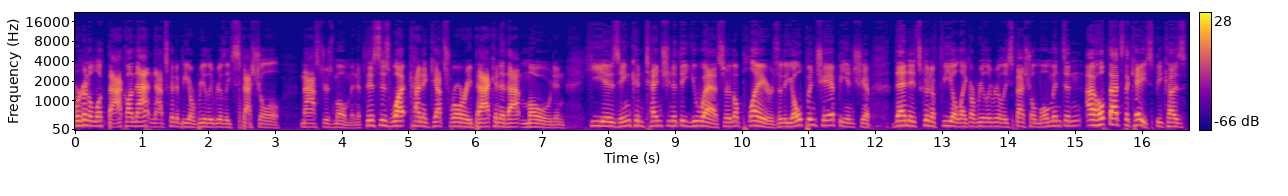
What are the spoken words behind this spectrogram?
we're gonna look back on that, and that's gonna be a really really special Masters moment, if this is what kind of gets Rory back into that mode and he is in contention at the US or the Players or the Open Championship, then it's going to feel like a really, really special moment. And I hope that's the case because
